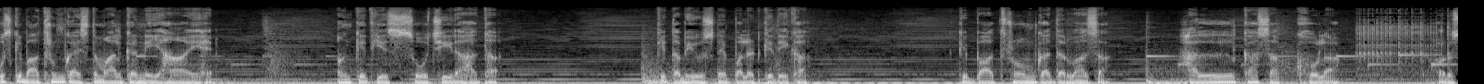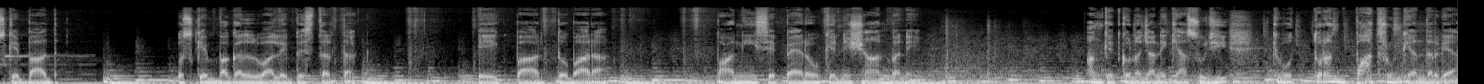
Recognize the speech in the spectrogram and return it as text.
उसके बाथरूम का इस्तेमाल करने यहाँ आए हैं। अंकित ये सोच ही रहा था कि तभी उसने पलट के देखा कि बाथरूम का दरवाज़ा हल्का सा खोला और उसके बाद उसके बगल वाले बिस्तर तक एक बार दोबारा पानी से पैरों के निशान बने। अंकित को न जाने क्या सूझी कि वो तुरंत बाथरूम के अंदर गया।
